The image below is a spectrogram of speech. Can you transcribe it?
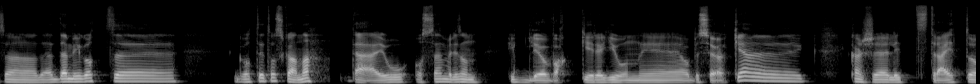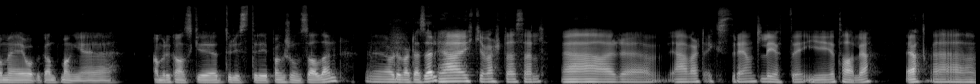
Så det, det er mye godt, eh, godt i Toskana. Det er jo også en veldig sånn hyggelig og vakker region i, å besøke. Kanskje litt streit og med i overkant mange amerikanske turister i pensjonsalderen. Eh, Har du vært der selv? Jeg har ikke vært der selv. Jeg har, eh, jeg har vært ekstremt lite i Italia. Ja. Eh,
